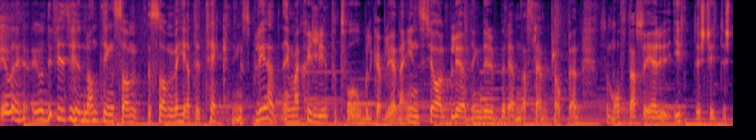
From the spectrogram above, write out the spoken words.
Jo, det finns ju någonting som, som heter täckningsblödning. Man skiljer ju på två olika blödningar. Initialblödning, det är den berömda slemproppen, som ofta så är det ytterst, ytterst,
